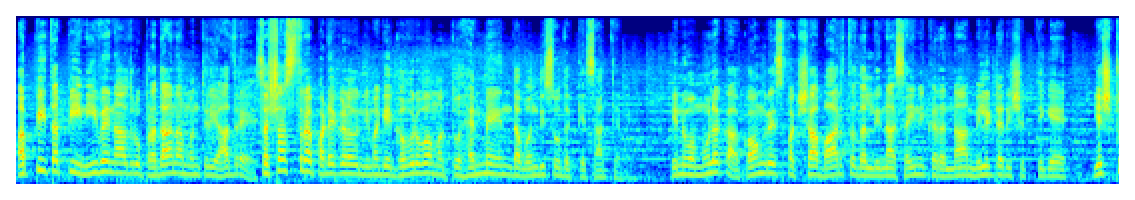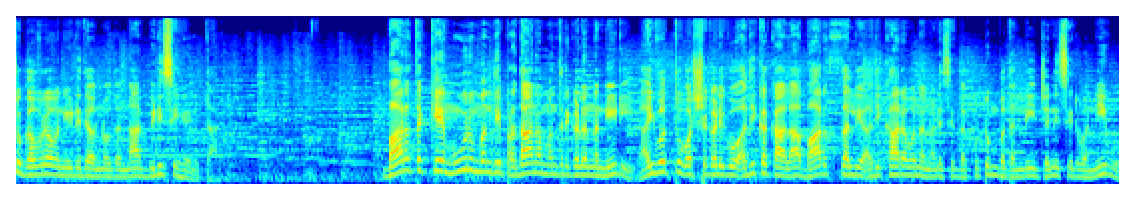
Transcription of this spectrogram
ಅಪ್ಪಿತಪ್ಪಿ ನೀವೇನಾದರೂ ಪ್ರಧಾನಮಂತ್ರಿ ಆದರೆ ಸಶಸ್ತ್ರ ಪಡೆಗಳು ನಿಮಗೆ ಗೌರವ ಮತ್ತು ಹೆಮ್ಮೆಯಿಂದ ವಂದಿಸುವುದಕ್ಕೆ ಸಾಧ್ಯವೇ? ಎನ್ನುವ ಮೂಲಕ ಕಾಂಗ್ರೆಸ್ ಪಕ್ಷ ಭಾರತದಲ್ಲಿನ ಸೈನಿಕರನ್ನ ಮಿಲಿಟರಿ ಶಕ್ತಿಗೆ ಎಷ್ಟು ಗೌರವ ನೀಡಿದೆ ಅನ್ನೋದನ್ನ ಬಿಡಿಸಿ ಹೇಳಿದ್ದಾರೆ. ಭಾರತಕ್ಕೆ ಮೂರು ಮಂದಿ ಪ್ರಧಾನಮಂತ್ರಿಗಳನ್ನು ನೀಡಿ ಐವತ್ತು ವರ್ಷಗಳಿಗೂ ಅಧಿಕ ಕಾಲ ಭಾರತದಲ್ಲಿ ಅಧಿಕಾರವನ್ನು ನಡೆಸಿದ ಕುಟುಂಬದಲ್ಲಿ ಜನಿಸಿರುವ ನೀವು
